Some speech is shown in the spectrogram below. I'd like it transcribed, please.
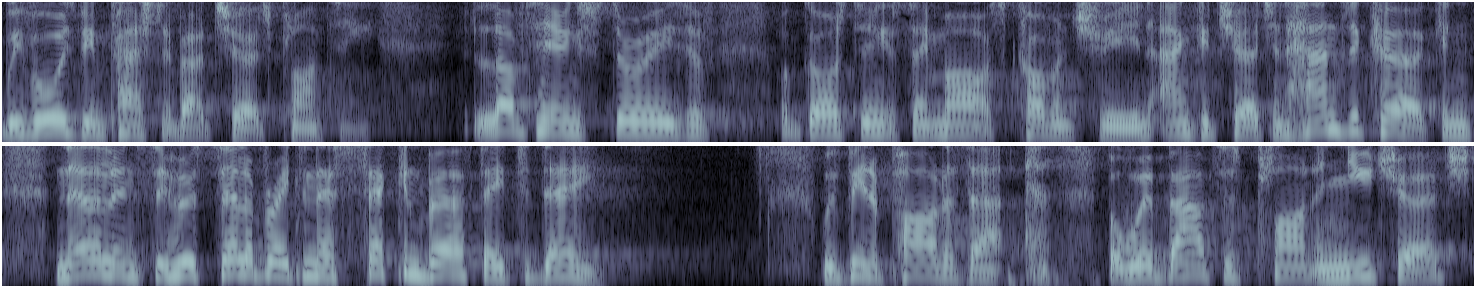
We've always been passionate about church planting. Loved hearing stories of what God's doing at St. Mark's, Coventry, and Anchor Church, and Hanzekerk in Netherlands, who are celebrating their second birthday today. We've been a part of that, but we're about to plant a new church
